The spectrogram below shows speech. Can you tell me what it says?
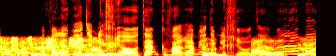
צרפת של אבל הם יודעים 1765, לחיות, הם כבר, הם יודעים לחיות. ברור. לא, אז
